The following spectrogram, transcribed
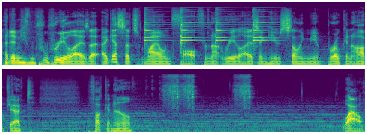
I didn't even realize that. I guess that's my own fault for not realizing he was selling me a broken object. Fucking hell. Wow.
